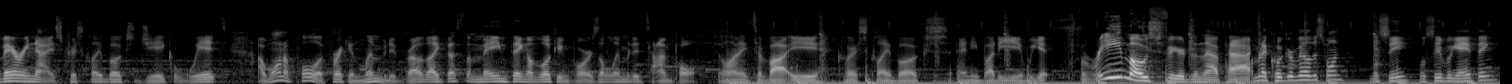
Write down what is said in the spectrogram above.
Very nice. Chris Claybrooks, Jake Witt. I want to pull a freaking limited, bro. Like, that's the main thing I'm looking for is a limited time pull. Jahlani Tavai, Chris Claybrooks, anybody. We get three most feared in that pack. I'm going to quick reveal this one. We'll see. We'll see if we get anything.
